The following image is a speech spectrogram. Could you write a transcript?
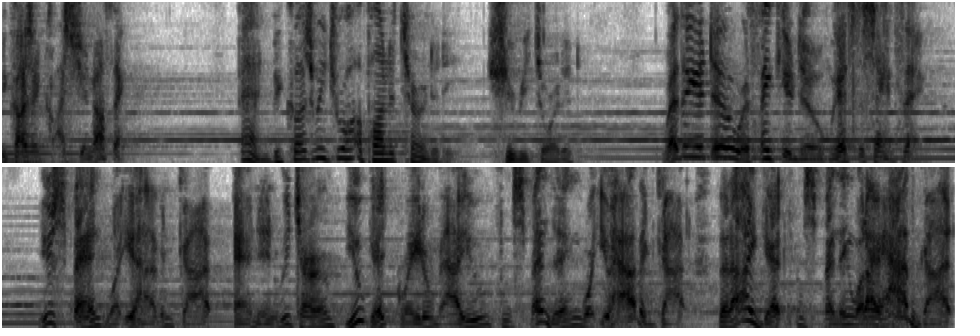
because it costs you nothing. And because we draw upon eternity, she retorted. Whether you do or think you do, it's the same thing. You spend what you haven't got, and in return, you get greater value from spending what you haven't got than I get from spending what I have got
